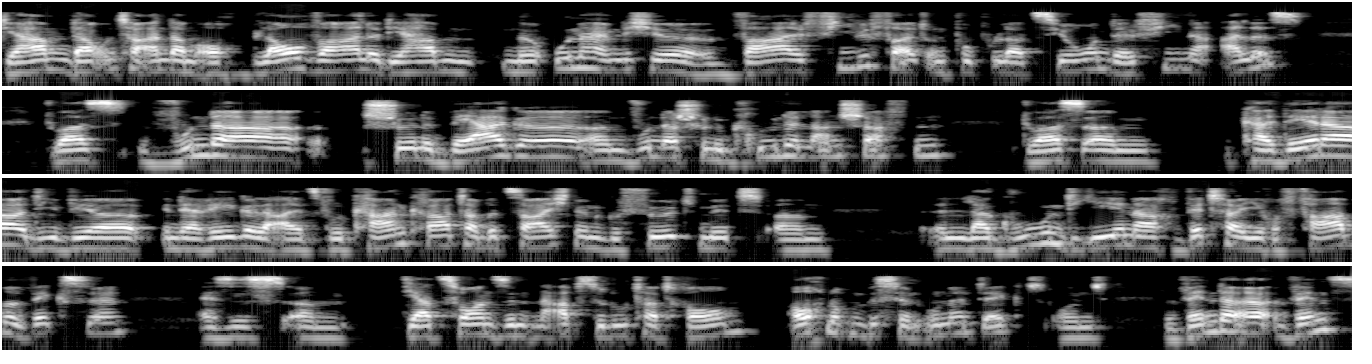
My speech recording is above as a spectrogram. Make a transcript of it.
Die haben da unter anderem auch Blauwale, die haben eine unheimliche Walvielfalt und Population, Delfine, alles. Du hast wunderschöne Berge, ähm, wunderschöne grüne Landschaften. Du hast ähm, Caldera, die wir in der Regel als Vulkankrater bezeichnen, gefüllt mit ähm, Lagunen, die je nach Wetter ihre Farbe wechseln. Es ist, ähm, die Azoren sind ein absoluter Traum, auch noch ein bisschen unentdeckt. Und wenn da, wenn's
